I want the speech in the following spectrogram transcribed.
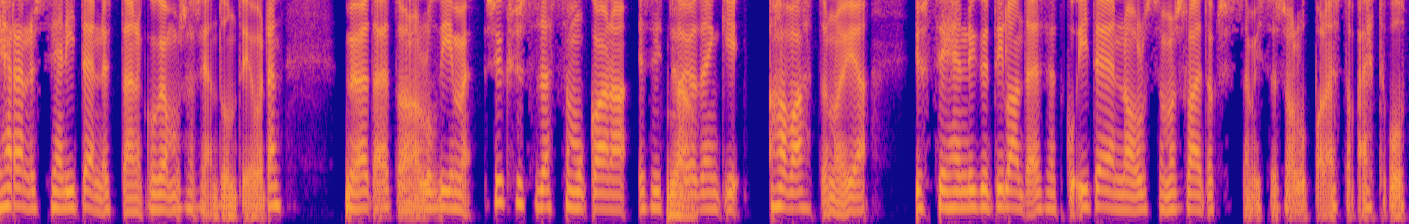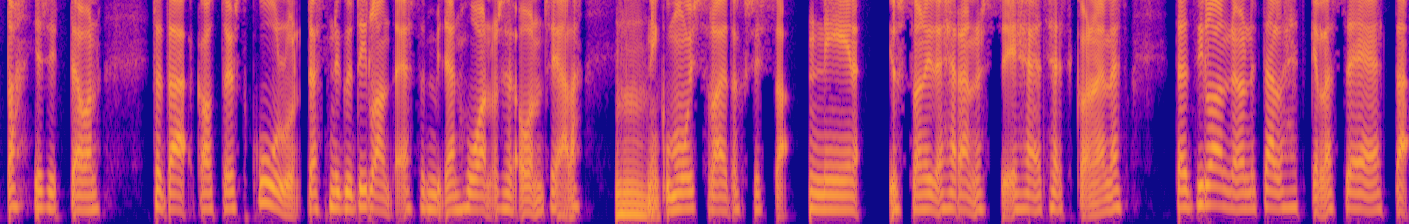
herännyt siihen itse nyt tämän kokemusasiantuntijuuden myötä, että on ollut viime syksystä tässä mukana ja sitten on jotenkin havahtunut ja just siihen nykytilanteeseen, että kun itse en ollut semmoisessa laitoksessa, missä olisi ollut paljon sitä vaihtuvuutta ja sitten on tätä kautta just kuullut tästä nykytilanteesta, että miten huono se on siellä mm. niin kuin muissa laitoksissa, niin just on itse herännyt siihen, että hetkonen, että tämä tilanne on nyt tällä hetkellä se, että,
